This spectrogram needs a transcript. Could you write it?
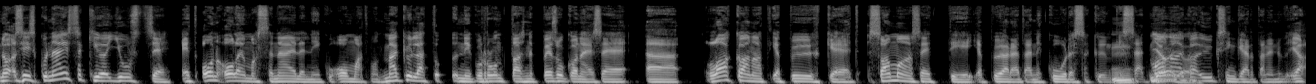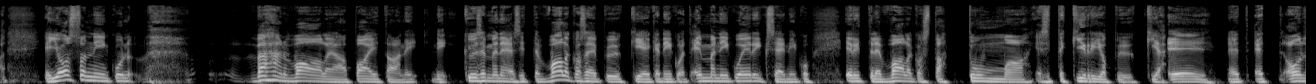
no siis kun näissäkin on just se, että on olemassa näille niinku omat, mutta mä kyllä tu, niinku runttaan sinne pesukoneeseen ää, lakanat ja pyyhkeet samaan settiin ja pyörätään ne kuudessa kympissä. Mm, mä oon aika joo. yksinkertainen. Ja, ja jos on niin kuin vähän vaaleaa paitaa, niin, niin kyllä se menee sitten valkoiseen pyykkiin, eikä niin kuin, että en mä niin kuin erikseen niin kuin erittele valkosta, tummaa ja sitten kirjopyykkiä. Ei. Et, et on,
